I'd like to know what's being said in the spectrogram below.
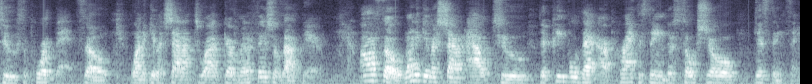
to support that. So, want to give a shout out to our government officials out there. Also, want to give a shout out to the people that are practicing the social distancing.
